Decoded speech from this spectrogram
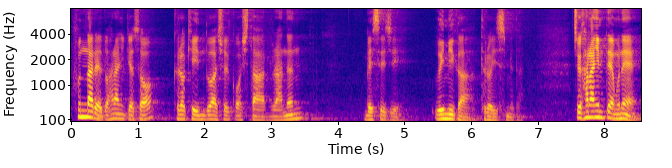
훗날에도 하나님께서 그렇게 인도하실 것이다라는 메시지 의미가 들어 있습니다. 즉 하나님 때문에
